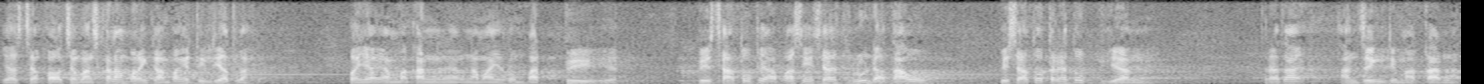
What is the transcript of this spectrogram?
Ya kalau zaman sekarang paling gampang ya dilihat lah. Banyak yang makan yang namanya itu 4B ya. B1 itu apa sih? Saya dulu tidak tahu. B1 ternyata itu biang. Ternyata anjing dimakan.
